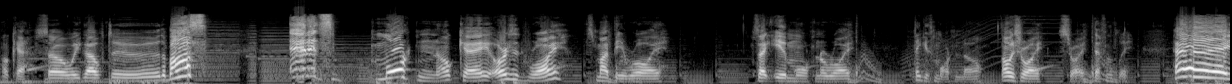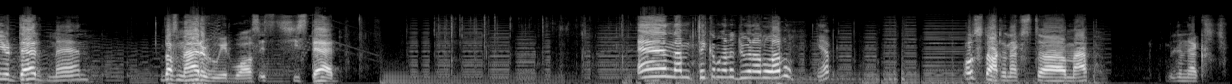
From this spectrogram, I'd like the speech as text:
Okay, so we go to the boss! And it's Morton, okay. Or is it Roy? This might be Roy. It's like either Morton or Roy. I think it's Morton though. Oh, it's Roy. It's Roy, definitely. Hey, you're dead, man. Doesn't matter who it was. It's he's dead. And I think I'm gonna do another level. Yep. We'll start the next uh, map. The next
